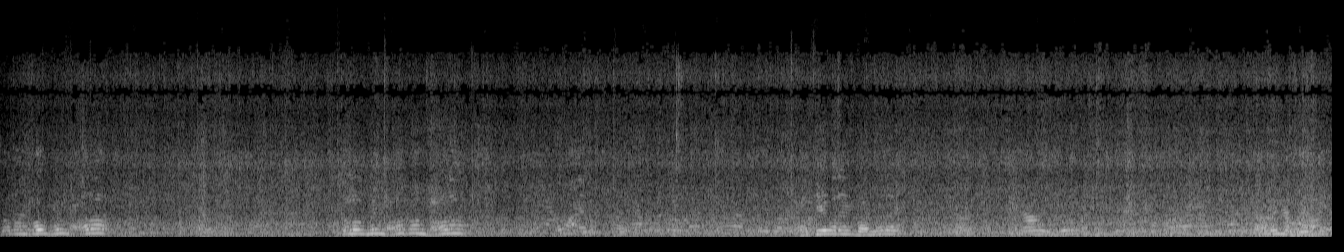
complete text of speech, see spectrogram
Cho luôn con miếng nhỏ đó. Cho luôn miếng nhỏ con nhỏ đó. đúng rồi từ trong Rồi chia qua đây bình nữa đi. rồi gửi mình Cho miếng người rồi.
